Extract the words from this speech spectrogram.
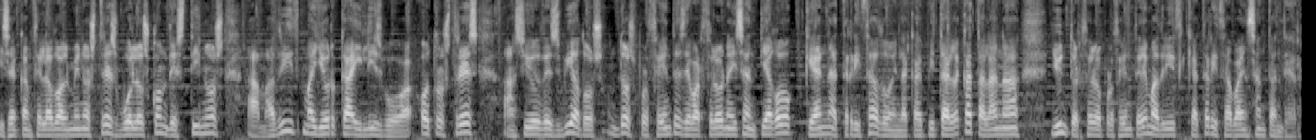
y se han cancelado al menos tres vuelos con destinos a Madrid, Mallorca y Lisboa. Otros tres han sido desviados, dos procedentes de Barcelona y Santiago que han aterrizado en la capital catalana y un tercero procedente de Madrid que aterrizaba en Santander.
